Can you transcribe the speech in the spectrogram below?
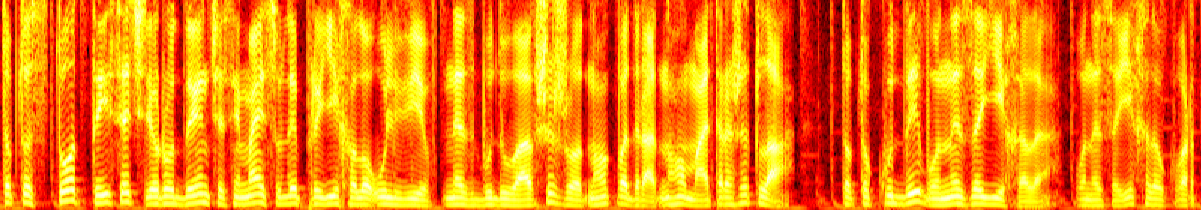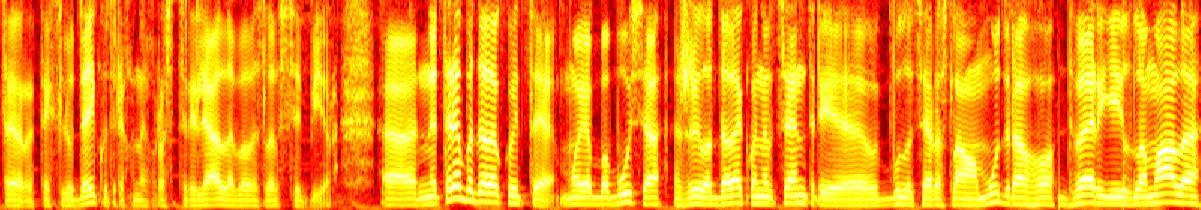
Тобто 100 тисяч родин чи сімей сюди приїхало у Львів, не збудувавши жодного квадратного метра житла. Тобто, куди вони заїхали? Вони заїхали у квартири тих людей, котрих вони розстріляли, вивезли в Сибір. Е, не треба далеко йти. Моя бабуся жила далеко не в центрі, е, вулиця Ярослава Мудрого. Двері її зламали,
